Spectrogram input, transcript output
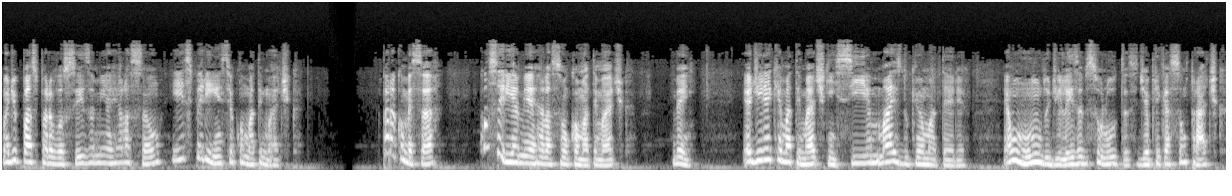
onde passo para vocês a minha relação e experiência com a matemática. Para começar, qual seria a minha relação com a matemática? Bem, eu diria que a matemática em si é mais do que uma matéria. É um mundo de leis absolutas, de aplicação prática.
